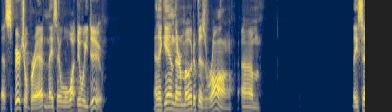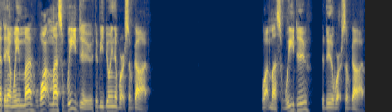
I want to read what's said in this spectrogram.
that spiritual bread. And they say, well, what do we do? And again, their motive is wrong. Um, they said to him, we must, What must we do to be doing the works of God? What must we do to do the works of God?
